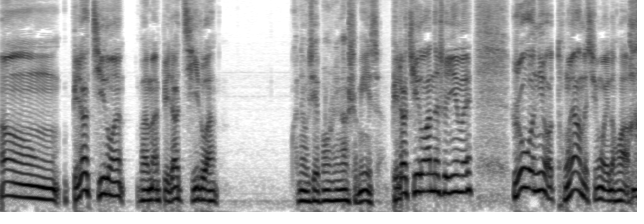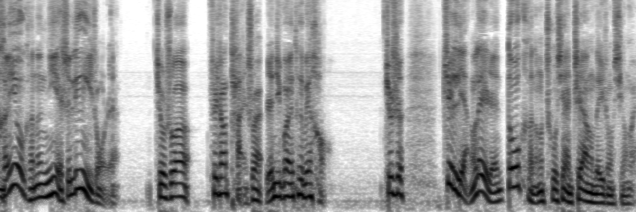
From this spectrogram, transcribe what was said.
嗯，比较极端，朋友们比较极端。可能有些朋友说应该什么意思？比较极端的是因为，如果你有同样的行为的话，很有可能你也是另一种人，就是说非常坦率，人际关系特别好，就是这两类人都可能出现这样的一种行为，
